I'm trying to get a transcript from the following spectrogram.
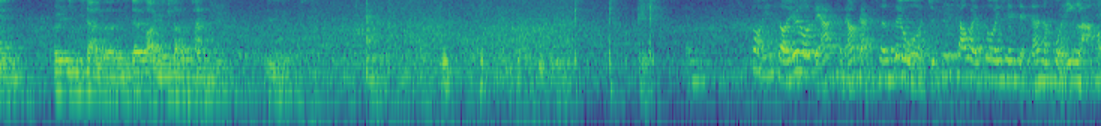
言而影响了你在法院上的判决？谢谢。不好意思哦，因为我等下可能要赶车，所以我就是稍微做一些简单的回应啦哈。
